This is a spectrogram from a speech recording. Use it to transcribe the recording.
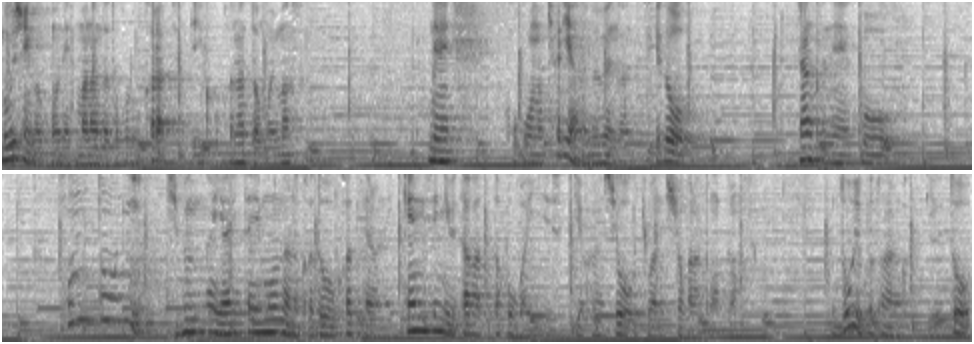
僕自身がこうね学んだところからやっていこうかなと思います。でねここのキャリアの部分なんですけどなんかねこう本当に自分がやりたいものなのかどうかっていうのはね健全に疑った方がいいですっていう話を今日はねしようかなと思ってます。どういうことなのかっていうと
